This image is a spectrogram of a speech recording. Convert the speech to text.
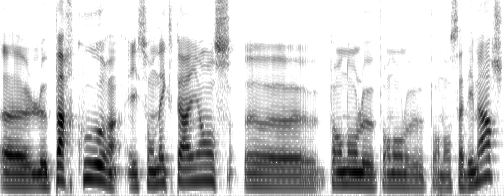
le parcours et son expérience pendant, le, pendant, le, pendant sa démarche,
